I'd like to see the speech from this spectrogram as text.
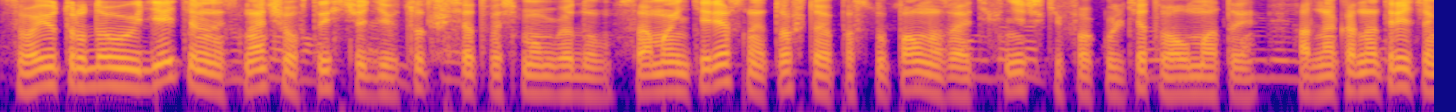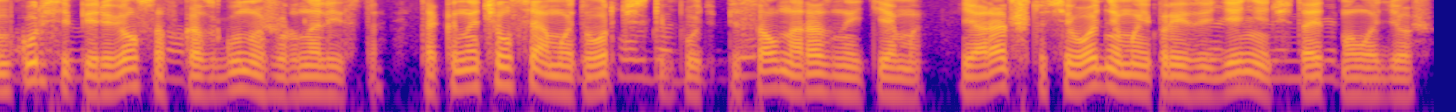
Свою трудовую деятельность начал в 1968 году. Самое интересное то, что я поступал на зоотехнический факультет в Алматы. Однако на третьем курсе перевелся в Казгу на журналиста. Так и начался мой творческий путь, писал на разные темы. Я рад, что сегодня мои произведения читает молодежь.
